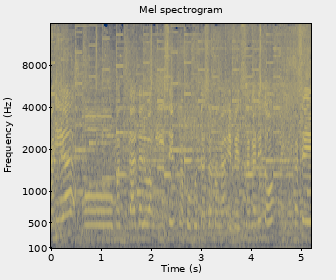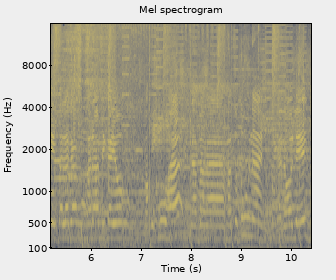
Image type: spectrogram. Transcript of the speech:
mahiya o magdadalawang isip na pupunta sa mga events na ganito kasi talagang marami kayong makukuha na mga matutunan na knowledge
